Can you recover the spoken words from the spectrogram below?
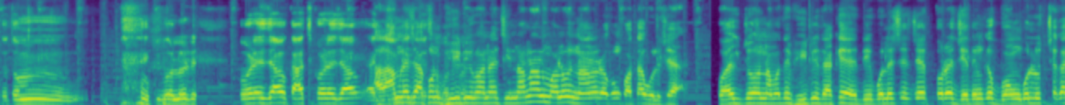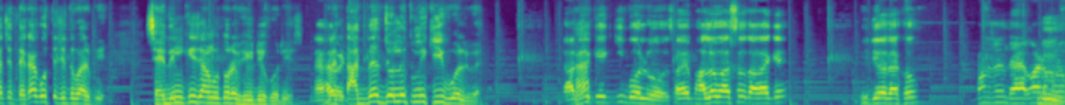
তো তুমি কি বলব? করে যাও কাজ করে যাও আর আমরা যখন ভিডিও। বানাচ্ছি নানান মানুষ নানা রকম কথা বলেছে। কয়েকজন আমাদের ভিডিও দেখে দিয়ে বলেছে যে তোরা যেদিনকে বঙ্গলুচ্ছের কাছে দেখা করতে যেতে পারবি সেদিন কি জানব তোরা ভিডিও করিস। তাদের জন্য তুমি কি বলবে? দাদাকে কি বলব? সবাই ভালোবাসো দাদাকে। ভিডিও দেখো। আমার সঙ্গে দেখা করার কোনো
